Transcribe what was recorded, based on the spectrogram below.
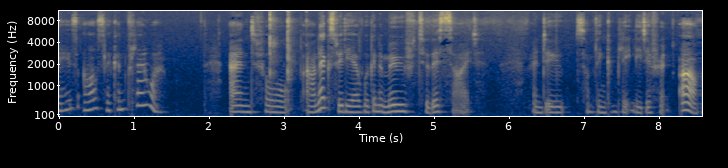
is our second flower and for our next video we're going to move to this side and do something completely different. Oh.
